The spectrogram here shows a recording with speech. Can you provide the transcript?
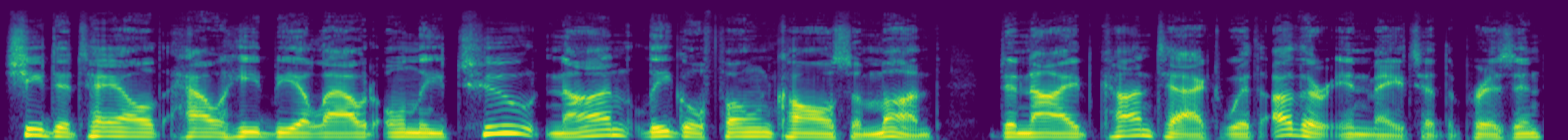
She detailed how he'd be allowed only two non legal phone calls a month, denied contact with other inmates at the prison,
